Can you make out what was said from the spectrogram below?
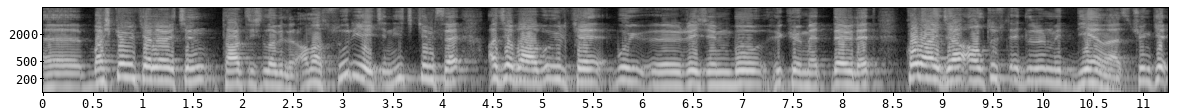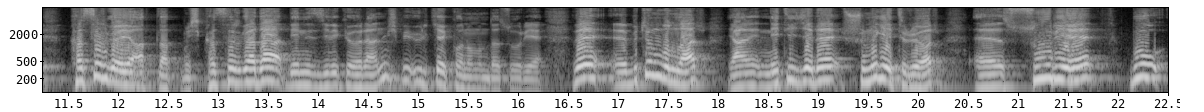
Ee, başka ülkeler için tartışılabilir ama Suriye için hiç kimse acaba bu ülke, bu e, rejim, bu hükümet, devlet kolayca alt üst edilir mi diyemez. Çünkü kasırgayı atlatmış, kasırgada denizcilik öğrenmiş bir ülke konumunda Suriye. Ve e, bütün bunlar yani neticede şunu getiriyor. E, Suriye bu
